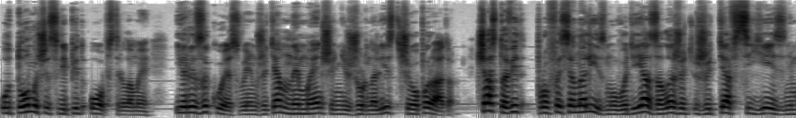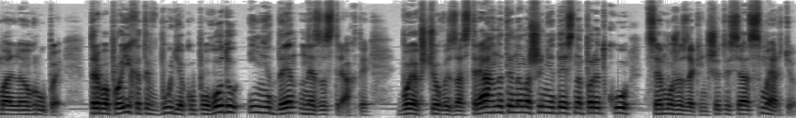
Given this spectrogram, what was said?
у тому числі під обстрілами, і ризикує своїм життям не менше ніж журналіст чи оператор. Часто від професіоналізму водія залежить життя всієї знімальної групи. Треба проїхати в будь-яку погоду і ніде не застрягти. Бо якщо ви застрягнете на машині десь напередку, це може закінчитися смертю.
